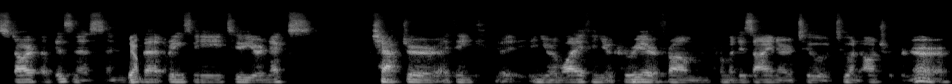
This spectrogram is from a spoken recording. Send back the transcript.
and start a business, and yep. that brings me to your next chapter. I think uh, in your life, in your career, from from a designer to to an entrepreneur.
